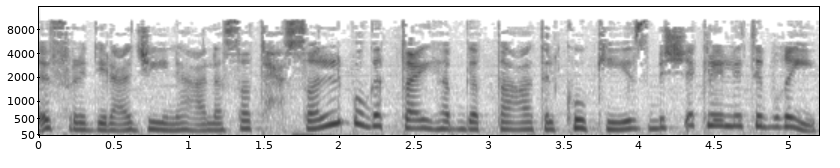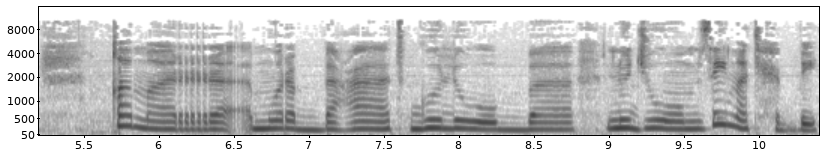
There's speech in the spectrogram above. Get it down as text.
افردي العجينة على سطح صلب وقطعيها بقطاعات الكوكيز بالشكل اللي تبغيه. قمر مربعات قلوب نجوم زي ما تحبي.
